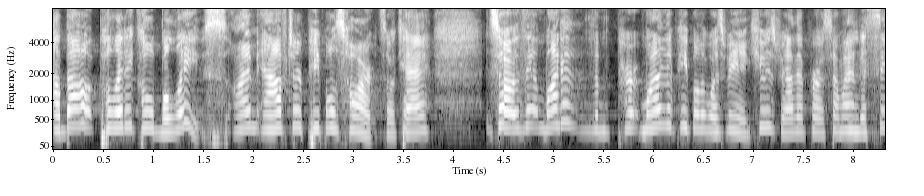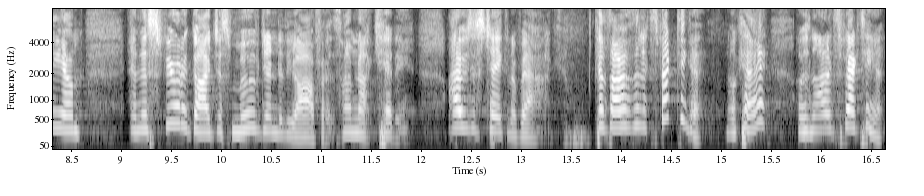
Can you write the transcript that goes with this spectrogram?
about political beliefs. I'm after people's hearts, okay? So the, one, of the, one of the people that was being accused by the other person, I went to see him, and the Spirit of God just moved into the office. I'm not kidding. I was just taken aback because I wasn't expecting it, okay? I was not expecting it.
